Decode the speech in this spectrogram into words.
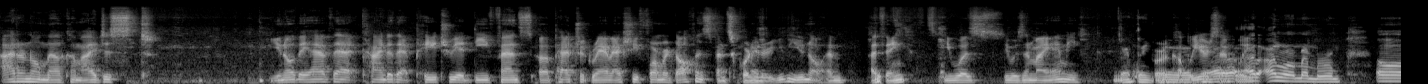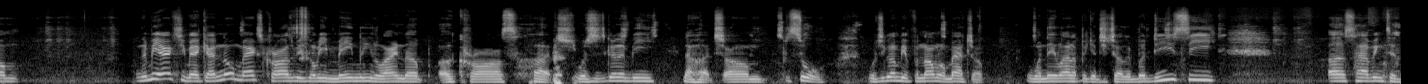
I don't know, Malcolm. I just, you know, they have that kind of that Patriot defense. Uh, Patrick Graham, actually former Dolphins defense coordinator. You you know him, I think. He was he was in Miami. I think For a couple years, I believe. I, I don't remember him. Um, let me ask you, Mac. I know Maxx Crosby is going to be mainly lined up across Hutch, which is going to be not Hutch, um, Sewell, which is going to be a phenomenal matchup when they line up against each other. But do you see us having to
